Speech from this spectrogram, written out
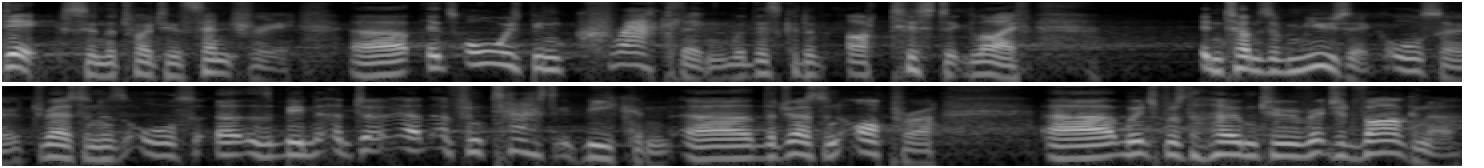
Dix in the 20th century. Uh, it's always been crackling with this kind of artistic life. In terms of music, also, Dresden has also uh, there's been a, a, a fantastic beacon. Uh, the Dresden Opera, uh, which was the home to Richard Wagner,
